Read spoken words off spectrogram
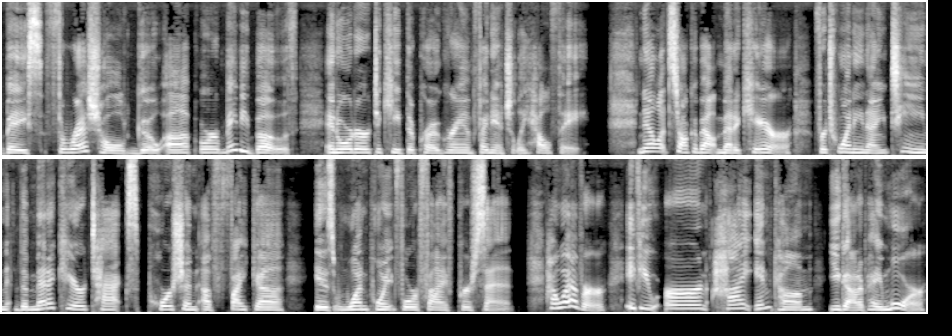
base threshold go up, or maybe both, in order to keep the program financially healthy. Now let's talk about Medicare. For 2019, the Medicare tax portion of FICA is 1.45%. However, if you earn high income, you got to pay more.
